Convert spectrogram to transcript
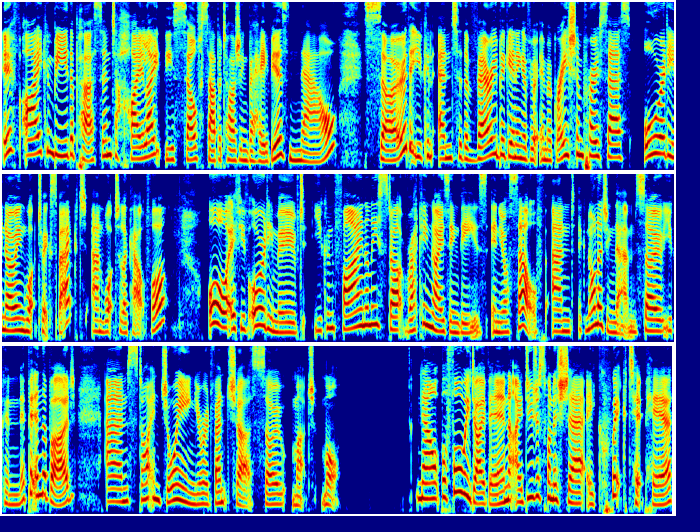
If I can be the person to highlight these self sabotaging behaviors now so that you can enter the very beginning of your immigration process already knowing what to expect and what to look out for. Or if you've already moved, you can finally start recognizing these in yourself and acknowledging them so you can nip it in the bud and start enjoying your adventure so much more. Now, before we dive in, I do just want to share a quick tip here.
